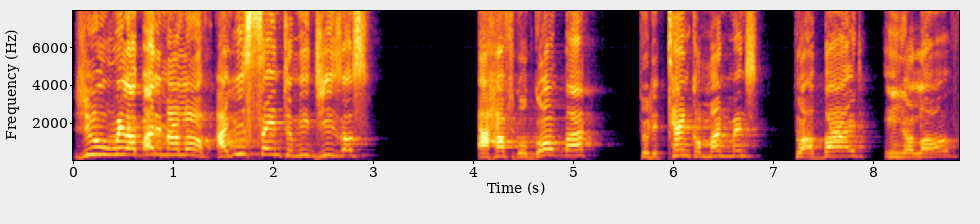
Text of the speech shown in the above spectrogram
you will abide in my love. Are you saying to me, Jesus, I have to go, go back to the Ten Commandments to abide in your love?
